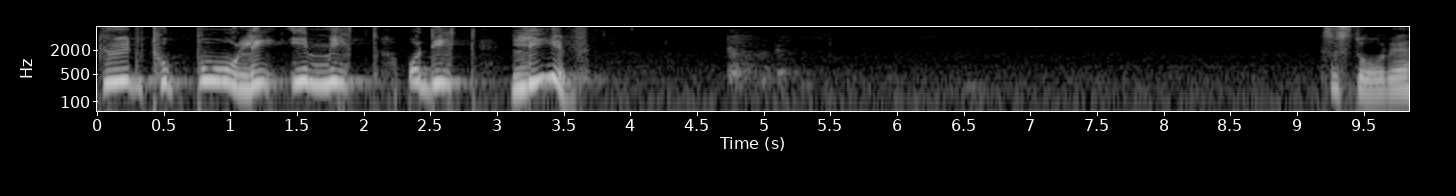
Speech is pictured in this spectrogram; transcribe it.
Gud tok bolig i mitt og ditt liv. Så står det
